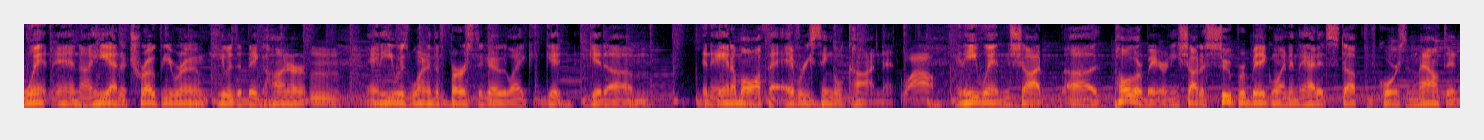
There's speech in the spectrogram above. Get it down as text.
went and uh, he had a trophy room. He was a big hunter, Mm. and he was one of the first to go like get get um an animal off of every single continent. Wow. And he went and shot uh, polar bear, and he shot a super big one, and they had it stuffed, of course, and mounted.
